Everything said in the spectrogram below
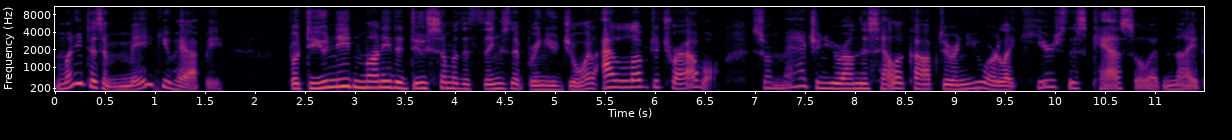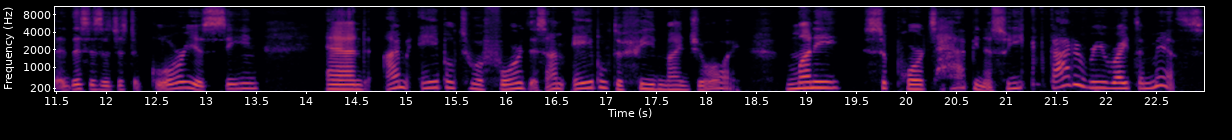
Money doesn't make you happy, but do you need money to do some of the things that bring you joy? I love to travel. So imagine you're on this helicopter and you are like, here's this castle at night. This is just a glorious scene and I'm able to afford this. I'm able to feed my joy. Money supports happiness. So you have got to rewrite the myths.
